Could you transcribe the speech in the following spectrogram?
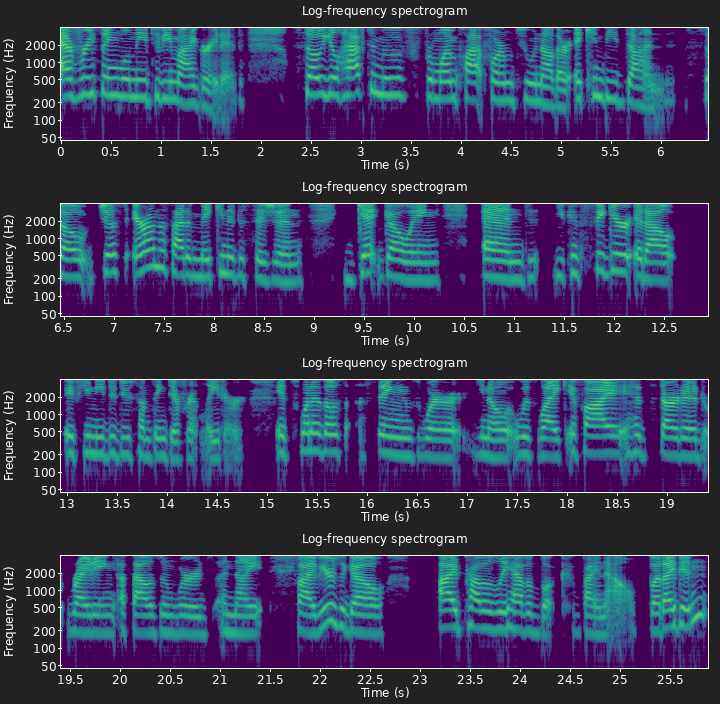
everything will need to be migrated. So you'll have to move from one platform to another. It can be done. So just err on the side of making a decision, get going, and you can figure it out if you need to do something different later. It's one of those things where, you know, it was like if I had started writing a thousand words a night five years ago, I'd probably have a book by now, but I didn't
